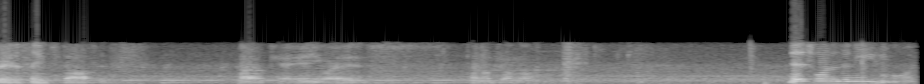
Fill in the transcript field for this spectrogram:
Very the same stuff. It's okay. Anyways, Tunnel Jungle. This one is an easy one,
